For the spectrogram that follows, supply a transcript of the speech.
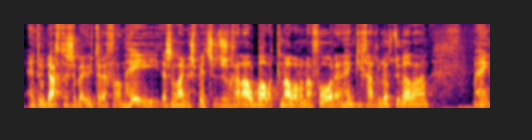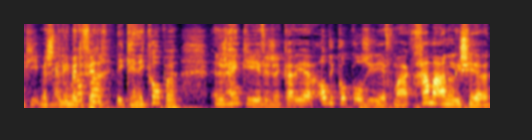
En toen dachten ze bij Utrecht van... hé, hey, dat is een lange spits. Dus we gaan alle ballen knallen we naar voren. En Henkie gaat het luchtduel aan. Maar Henkie met zijn Kan 3,40 die meter, koppen? die kan niet koppen. En dus Henkie heeft in zijn carrière al die kopgoals die hij heeft gemaakt... ga maar analyseren.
